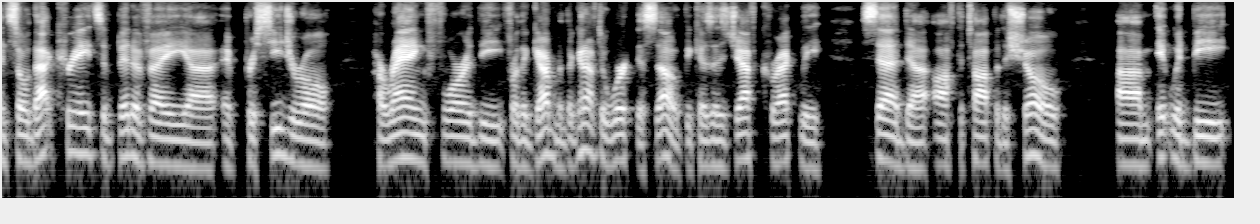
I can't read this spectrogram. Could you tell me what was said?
and so that creates a bit of a, uh, a procedural harangue for the for the government. They're going to have to work this out because, as Jeff correctly said uh, off the top of the show, um, it would be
